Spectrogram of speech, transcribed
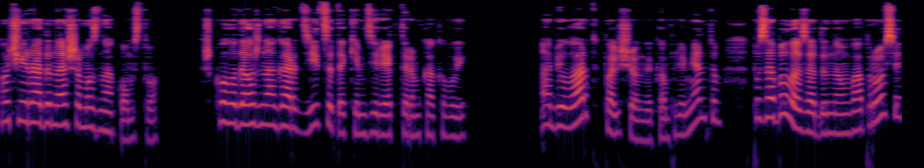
Очень рада нашему знакомству. Школа должна гордиться таким директором, как вы. А Белард, польщенный комплиментом, позабыл о заданном вопросе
